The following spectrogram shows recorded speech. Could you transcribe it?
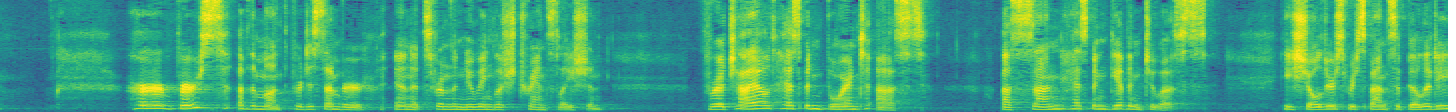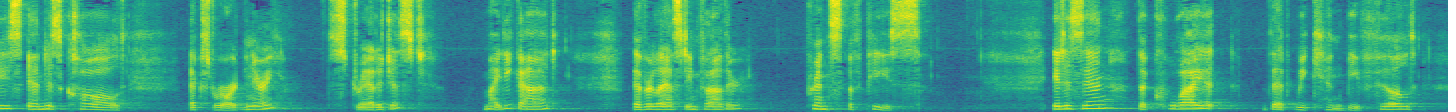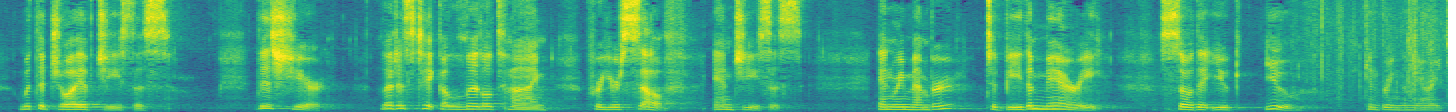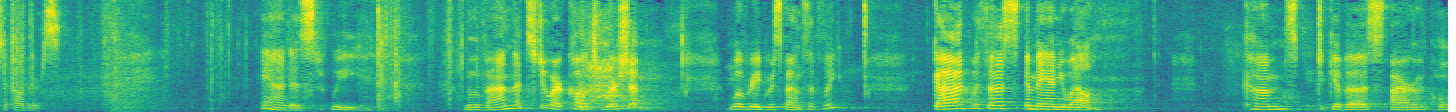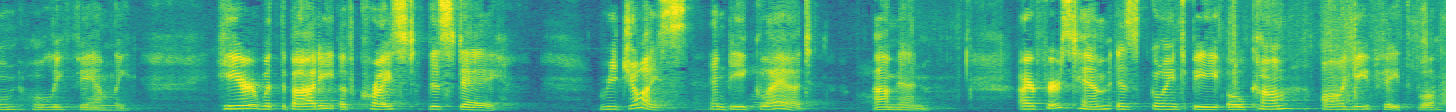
Her verse of the month for December, and it's from the New English Translation. For a child has been born to us, a son has been given to us. He shoulders responsibilities and is called extraordinary, strategist, mighty God, everlasting Father, Prince of Peace. It is in the quiet that we can be filled with the joy of Jesus. This year, let us take a little time for yourself and Jesus. And remember to be the Mary so that you, you can bring the Mary to others. And as we move on, let's do our call to worship. We'll read responsively. God with us, Emmanuel, comes to give us our own holy family. Here with the body of Christ this day. Rejoice and be glad. Amen. Our first hymn is going to be, O come, all ye faithful.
